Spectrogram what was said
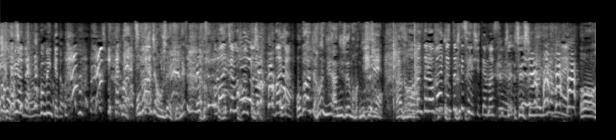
当の親だよ。ごめんけど。まあ、おばあちゃんは嘘やけどね。おばあちゃんも本当のおばあちゃん。おばあちゃんはに、あ、偽も、偽も。あもうの、本当のおばあちゃんとして接してます。せ接するだけな。はい。うん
